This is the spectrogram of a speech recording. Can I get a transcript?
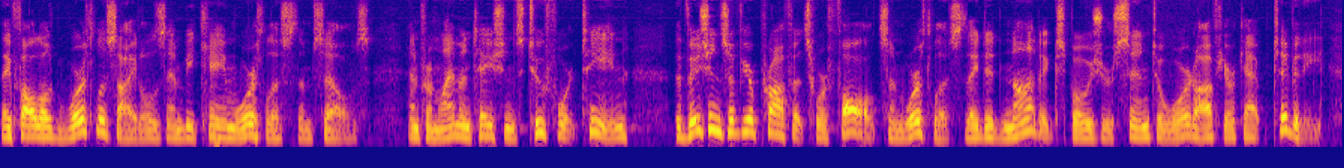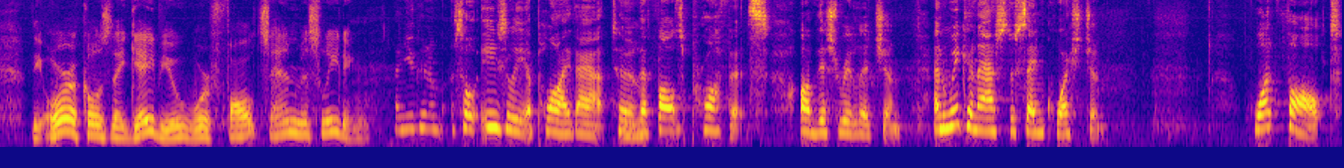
They followed worthless idols and became worthless themselves. And from Lamentations 2:14, the visions of your prophets were false and worthless. They did not expose your sin to ward off your captivity. The oracles they gave you were false and misleading. And you can so easily apply that to Yeah. the false prophets of this religion. And we can ask the same question What fault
